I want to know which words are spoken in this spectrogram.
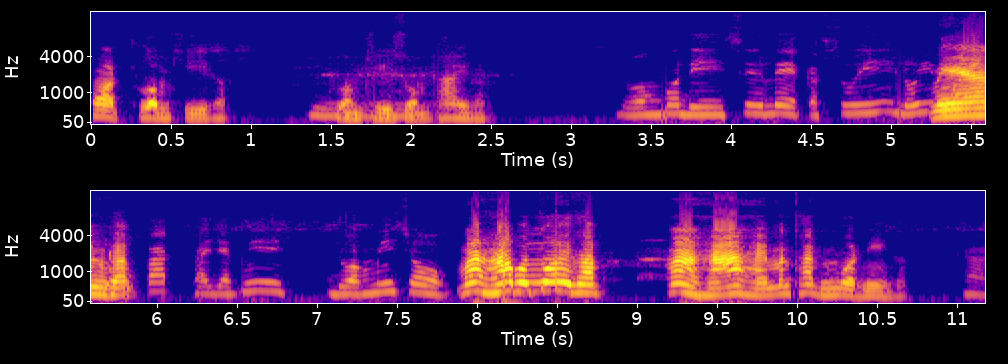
ฮอดสวมขี่ครับสวมขี่สวมไทยครับ ดวงบ่ดีซื้อเลขกับซุยลุยแม่นครับลุยปัดถ้าอยากมีดวงมีโชค มาหาพ่อจ้อยครับ มาหาให้มันทันงวดนี้ครับ ค่ะ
